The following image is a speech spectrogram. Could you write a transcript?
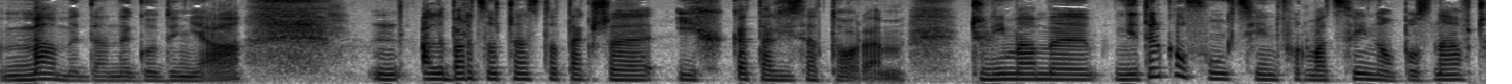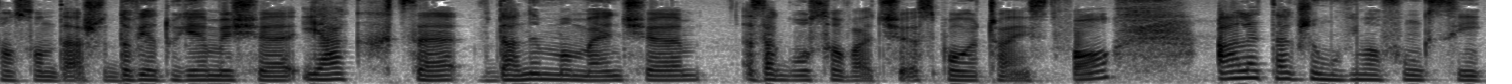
mamy danego dnia, ale bardzo często także ich katalizatorem. Czyli mamy nie tylko funkcję informacyjną, poznawczą sondaży, dowiadujemy się, jak chce w danym momencie zagłosować społeczeństwo, ale także mówimy o funkcji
